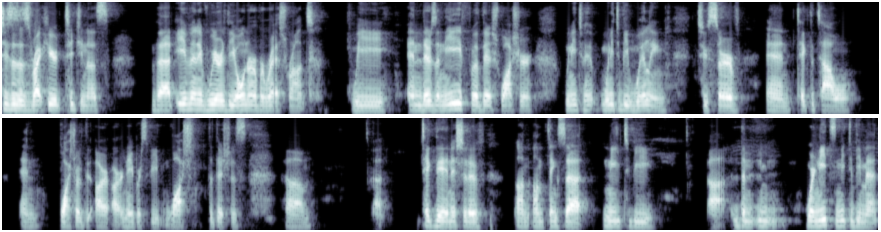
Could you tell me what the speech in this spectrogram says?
Jesus is right here teaching us that even if we're the owner of a restaurant, we and there's a need for a dishwasher, we need to we need to be willing to serve and take the towel and wash our our, our neighbor's feet, wash the dishes, um, uh, take the initiative on on things that need to be uh, the where needs need to be met.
